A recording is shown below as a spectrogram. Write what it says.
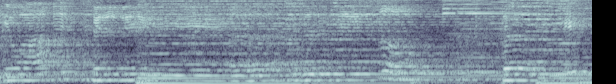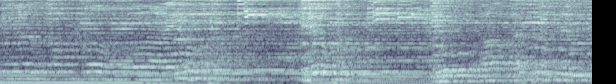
عندي وعبت في البيت أخبرني الصوت فكرت اللحظة عيون يوم يوقع أبدا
